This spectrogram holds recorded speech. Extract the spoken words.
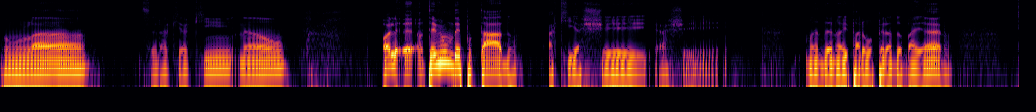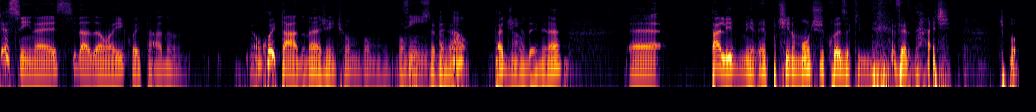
Vamos lá. Será que é aqui? Não. Olha, eh, teve um deputado aqui, achei, achei, mandando aí para o operador baiano, que assim, né, esse cidadão aí, coitado, é um coitado, né, gente? Vamos, vamos, vamos Sim, ser total. um Tadinho dele, né? É, tá ali me repetindo um monte de coisa que nem é verdade. Tipo,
